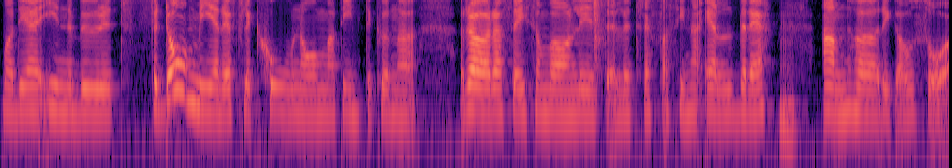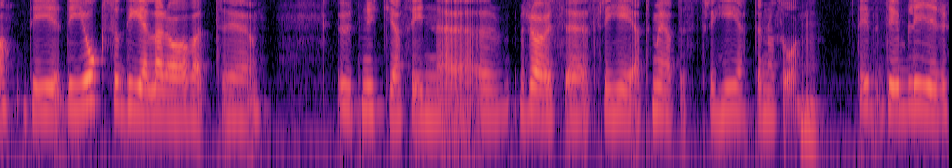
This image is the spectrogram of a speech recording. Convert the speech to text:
vad det har inneburit för dem i en reflektion om att inte kunna röra sig som vanligt eller träffa sina äldre anhöriga och så. Det, det är ju också delar av att eh, utnyttja sin eh, rörelsefrihet, mötesfriheten och så. Mm. Det, det, blir,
